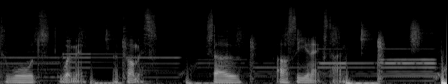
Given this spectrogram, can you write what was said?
towards the women, I promise. So I'll see you next time.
